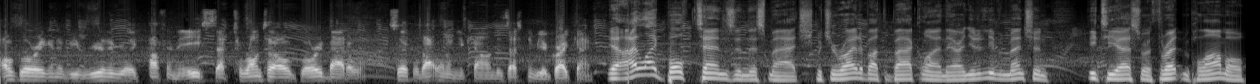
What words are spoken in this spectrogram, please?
Old Glory are going to be really, really tough in the East. That Toronto Old Glory battle, circle that one on your calendars. That's going to be a great game. Yeah, I like both tens in this match, but you're right about the back line there. And you didn't even mention DTS or Thretton Palamo.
